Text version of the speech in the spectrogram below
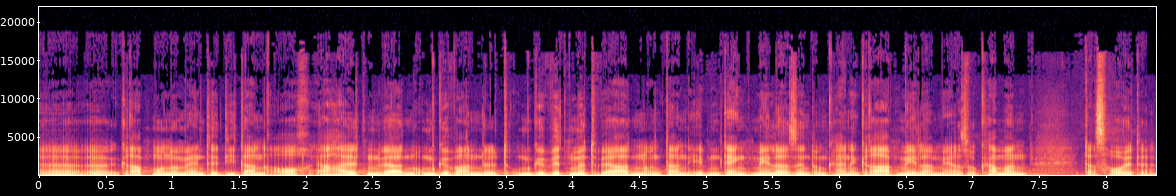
äh, äh, Grabmonumente, die dann auch erhalten werden, umgewandelt, umgewidmet werden und dann eben Denkmäler sind und keine Grabmäler mehr. So kann man das heute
